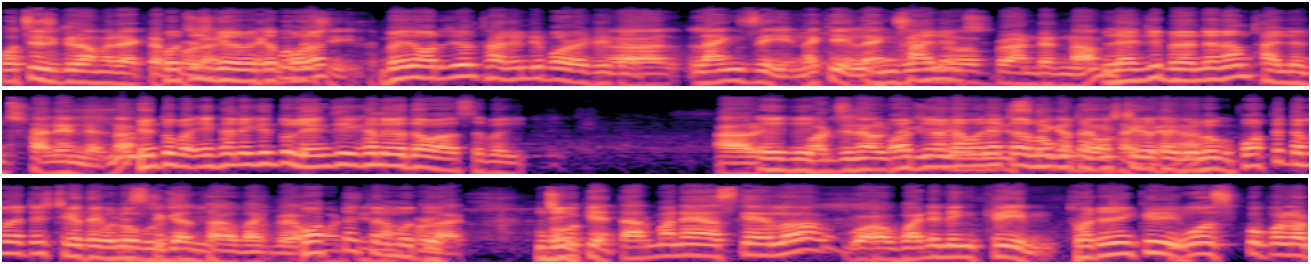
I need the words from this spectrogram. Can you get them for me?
25 গ্রামের একটা 25 গ্রামের একটা প্রোডাক্ট বেশ অরিজিনাল থাইল্যান্ডের প্রোডাক্ট এটা। ল্যাংজি নাকি? ল্যাংজি ব্র্যান্ডের নাম। ল্যাংজি ব্র্যান্ডের নাম থাইল্যান্ড থাইল্যান্ডের না কিন্তু ভাই এখানে কিন্তু ল্যাংজি এখানে দেওয়া আছে ভাই। আর এই যে অরিজিনাল অরিজিনাল আমাদের একটা লোগো থাকে স্টিকার থাকবে লোগো প্রত্যেকটা আমাদের স্টিকার থাকবে লোগো স্টিকার থাকবে প্রত্যেকটার মধ্যে ওকে তার মানে আজকে হলো whitening cream whitening cream most popular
